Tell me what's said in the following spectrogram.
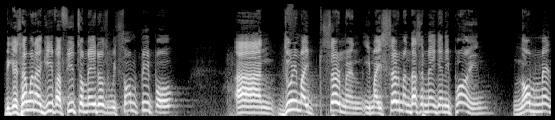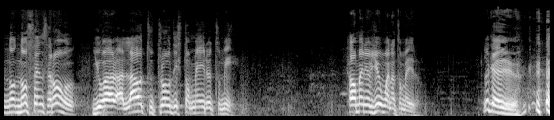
because I want to give a few tomatoes with some people. And during my sermon, if my sermon doesn't make any point, no, no, no sense at all, you are allowed to throw this tomato to me. How many of you want a tomato? Look at you.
